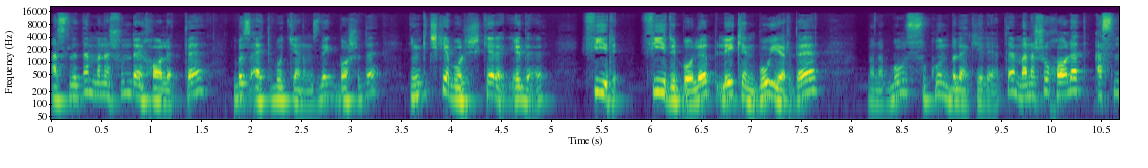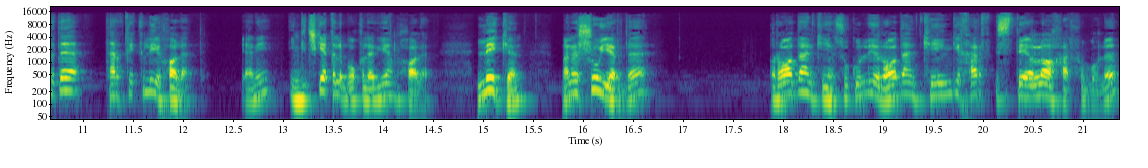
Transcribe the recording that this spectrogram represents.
aslida mana shunday holatda biz aytib o'tganimizdek boshida ingichka bo'lishi kerak edi. Fir fir bo'lib lekin bu yerda mana bu sukun bilan kelyapti. Mana shu holat aslida tarqiqli holat. Ya'ni ingichka qilib o'qiladigan holat. Lekin mana shu yerda rodan keyin sukunli rodan keyingi harf iste'lo harfi bo'lib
